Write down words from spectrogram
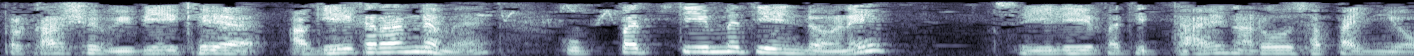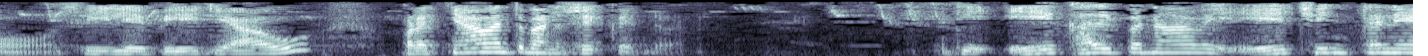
ප්‍රකාශ විවේකය අගේ කරන්නම උප්පත්තියෙම තියෙන්න ඕනේ සීලේ පතිත්ථාය නරෝ සපඤ්ඤෝ සීලේ පීඨියා වූ ප්‍රඥාවන්ත මිනිසෙක් වෙන්න ඕනේ. ඉතින් ඒ කල්පනාවේ ඒ චින්තනය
